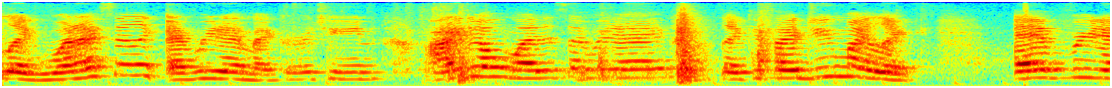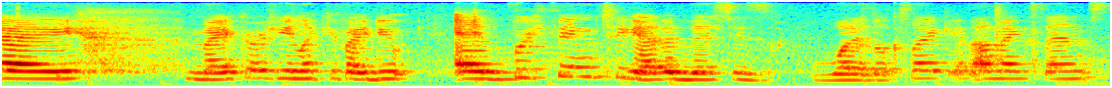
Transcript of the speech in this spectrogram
like when I say like everyday makeup routine, I don't wear this every day. Like if I do my like everyday makeup routine. Like if I do everything together this is what it looks like if that makes sense.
